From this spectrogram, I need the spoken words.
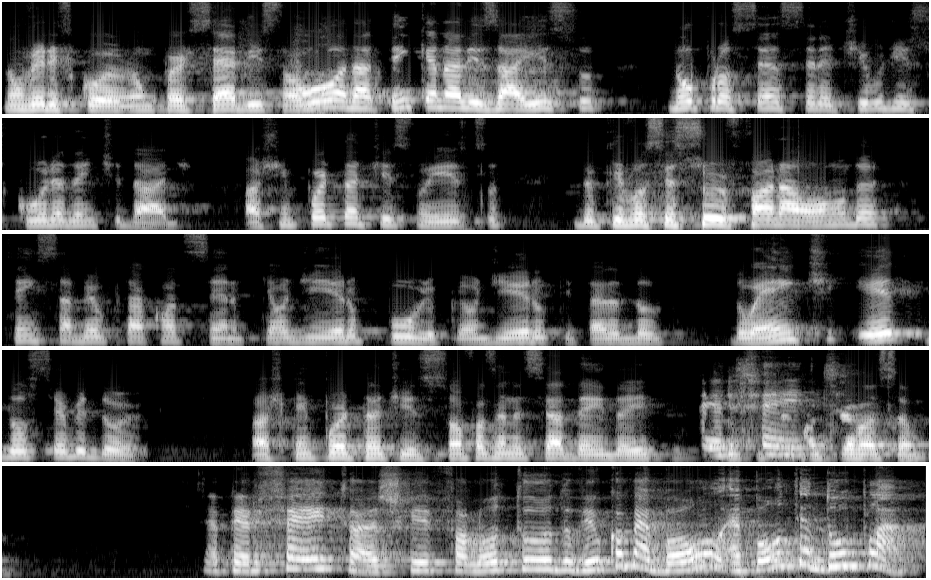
não verificou, não percebe isso, ou tem que analisar isso no processo seletivo de escolha da entidade. Acho importantíssimo isso, do que você surfar na onda sem saber o que está acontecendo, porque é um dinheiro público, é um dinheiro que está do, do ente e do servidor. Acho que é importante isso, só fazendo esse adendo aí. Perfeito. Observação. É perfeito, acho que falou tudo, viu como é bom? É bom ter dupla.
